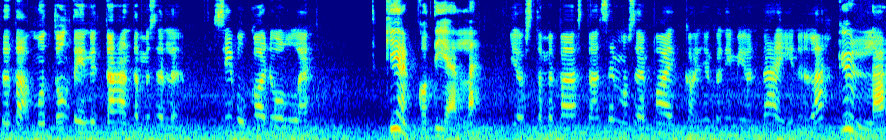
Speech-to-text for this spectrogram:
Tota, mut tultiin nyt tähän tämmöiselle sivukadulle, kirkkotielle. josta me päästään semmoiseen paikkaan, jonka nimi on Väinölä. Kyllä.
